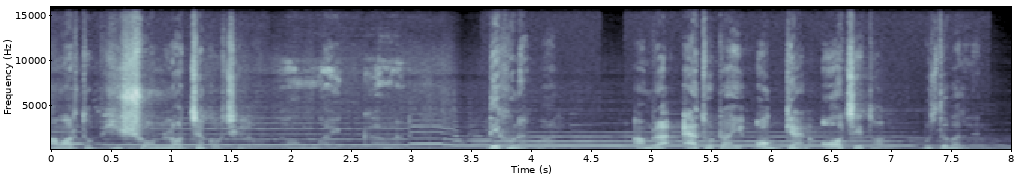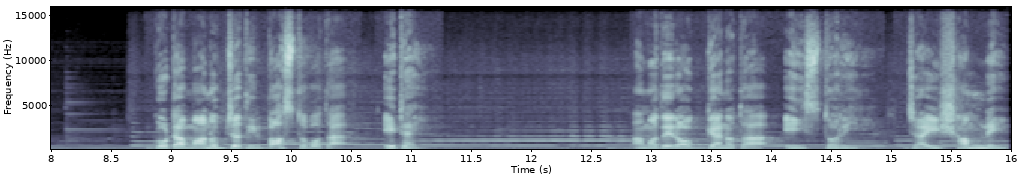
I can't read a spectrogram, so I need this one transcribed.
আমার তো ভীষণ লজ্জা করছিল। Oh. দেখুন একবার, আমরা এতটাই অজ্ঞান, অচেতন, বুঝতে পারলেন? গোটা মানবজাতির বাস্তবতা এটাই। আমাদের অজ্ঞানতা এই স্তরেরই যা এই সামনেই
